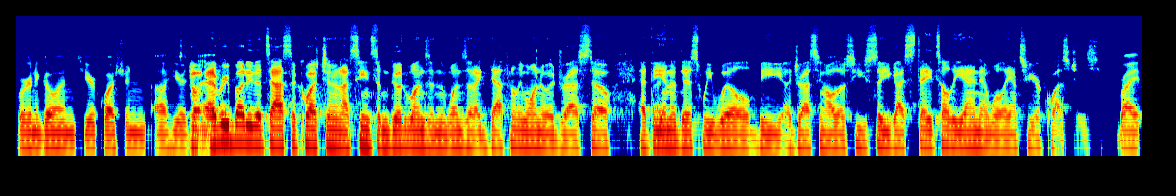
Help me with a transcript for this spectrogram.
we're gonna go into your question uh, here. So everybody that's asked a question, and I've seen some good ones and the ones that I definitely want to address. So at the right. end of this, we will be addressing all those. So you, so you guys stay till the end, and we'll answer your questions. Right.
